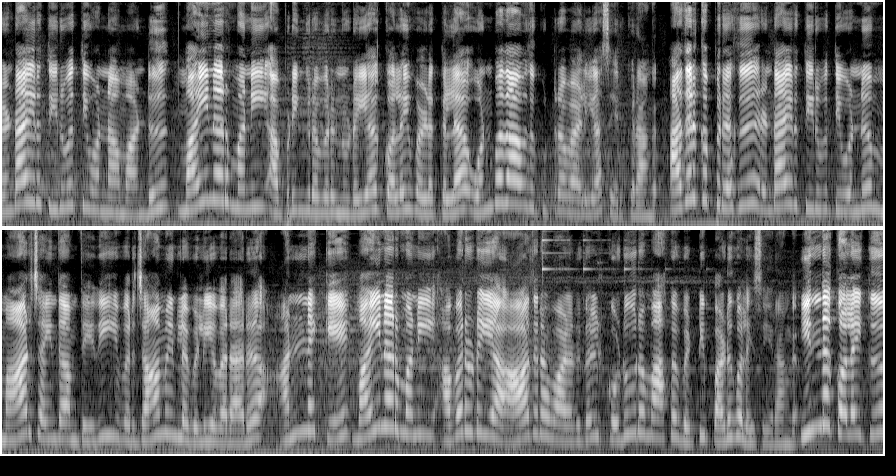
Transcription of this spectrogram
ரெண்டாயிரத்தி இருபத்தி ஒன்னாம் ஆண்டு மைனர் மணி அப்படிங்கிறவருடைய கொலை வழக்குல ஒன்பதாவது குற்றவாளியா சேர்க்கிறாங்க. அதற்கு பிறகு ரெண்டாயிரத்தி இருபத்தி ஒன்னு மார்ச் ஐந்தாம் தேதி இவர் ஜாமீன்ல வெளியே வராரு. அன்னைக்கே மைனர் மணி அவருடைய ஆதரவாளர்கள் கொடூரமாக வெட்டி படுகொலை செய்யறாங்க இந்த கொலைக்கு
